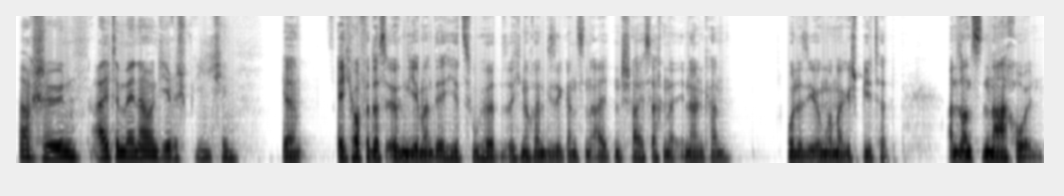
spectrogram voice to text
Ach, schön. Alte Männer und ihre Spielchen. Ja, ich hoffe, dass irgendjemand, der hier zuhört, sich noch an diese ganzen alten Scheißsachen erinnern kann. Oder sie irgendwann mal gespielt hat. Ansonsten nachholen.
